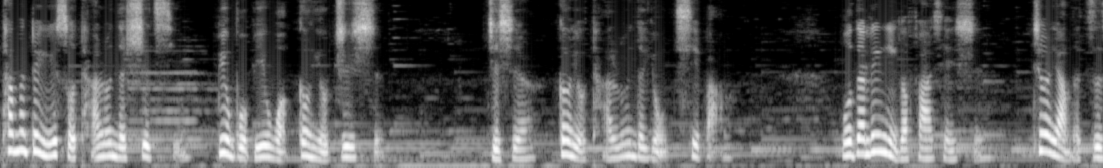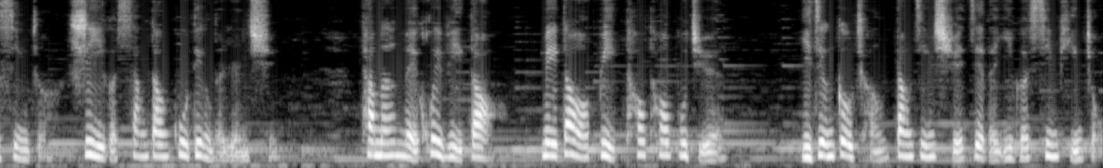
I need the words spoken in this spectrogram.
他们对于所谈论的事情，并不比我更有知识，只是更有谈论的勇气罢了。我的另一个发现是，这样的自信者是一个相当固定的人群，他们每会必到，每到必滔滔不绝，已经构成当今学界的一个新品种。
